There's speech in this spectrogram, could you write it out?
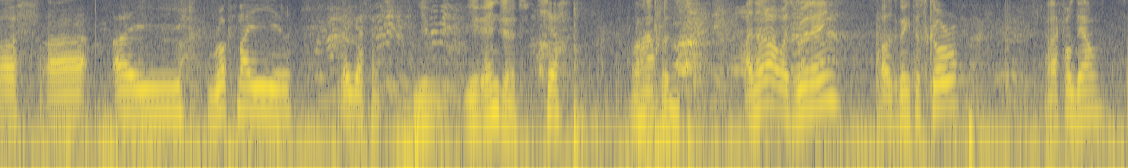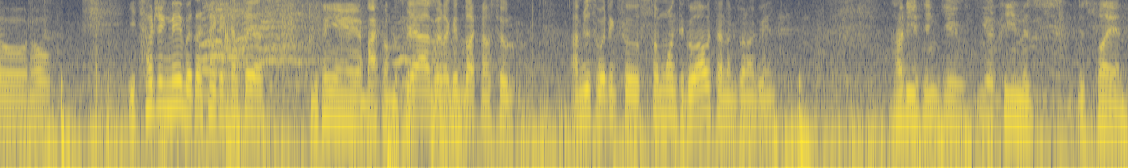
Off. Uh, I broke my leg, I think. You you injured? Yeah. What happened? I don't know. I was running. I was going to score, and I fall down. So no, it's hurting me, but I think I can play. You think you're gonna get back on the pitch? Yeah, I'm gonna get back now. So I'm just waiting for someone to go out, and I'm gonna go in. How do you think you your team is is playing?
